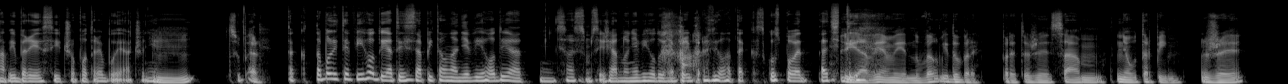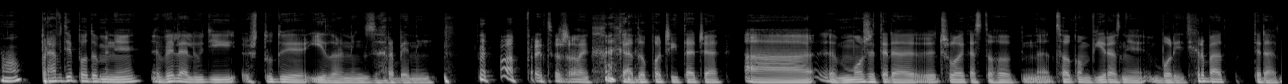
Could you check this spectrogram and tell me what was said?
a vyberie si, čo potrebuje a čo nie. Mm, super. Tak to boli tie výhody a ty si sa pýtal na nevýhody a som, si žiadnu nevýhodu nepripravila, tak skús povedať ty. Ja viem jednu veľmi dobre, pretože sám ňou trpím, že no? pravdepodobne veľa ľudí študuje e-learning zhrbený. pretože len kúka do počítača a môže teda človeka z toho celkom výrazne bolieť chrbát, teda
